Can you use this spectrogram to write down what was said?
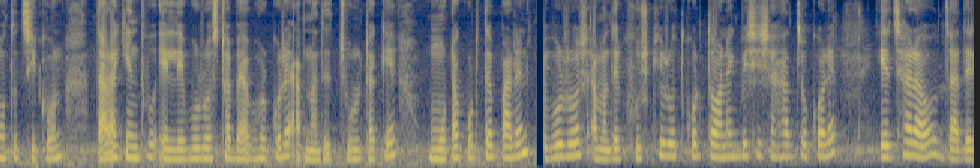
মতো চিকন, তারা কিন্তু এই লেবুর রসটা ব্যবহার করে আপনাদের চুলটাকে মোটা করতে পারেন। লেবুর রস আমাদের খুশকি রোধ করতে অনেক বেশি সাহায্য করে। এছাড়াও যাদের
